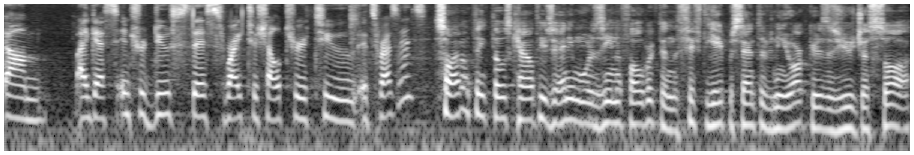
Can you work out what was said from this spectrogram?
um, I guess, introduce this right to shelter to its residents? So I don't think those counties are any more xenophobic than the 58% of New Yorkers, as you just saw,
